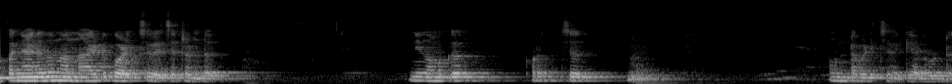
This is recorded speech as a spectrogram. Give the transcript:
അപ്പം ഞാനത് നന്നായിട്ട് കുഴച്ച് വെച്ചിട്ടുണ്ട്. ഇനി നമുക്ക് കുറച്ച് ഉണ്ട പിടിച്ച് വെക്കാം അതുകൊണ്ട്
